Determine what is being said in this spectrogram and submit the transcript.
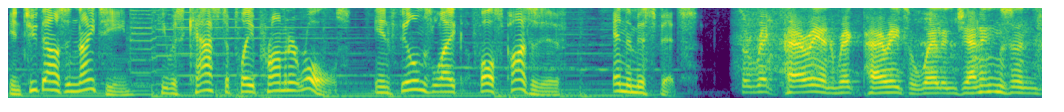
In 2019, he was cast to play prominent roles in films like False Positive and The Misfits. To Rick Perry and Rick Perry to Waylon Jennings and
